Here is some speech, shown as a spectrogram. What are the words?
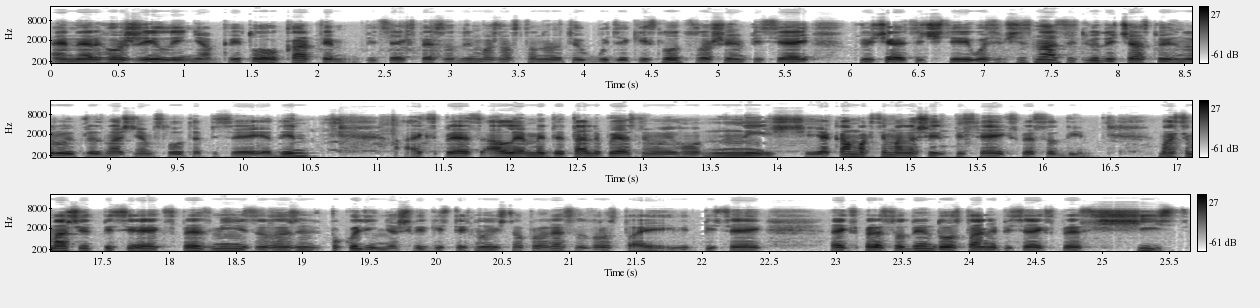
енергожиленням. Крім того, карти PCI Express 1 можна встановити в будь-який слот з розширенням PCI, включається 4, 8, 16. Люди часто ігнорують призначенням слота PCI 1 Express, але ми детально пояснюємо його нижче. Яка максимальна швидкість PCI Express 1? Максимальна швидкість PCI Express змінюється залежно від покоління. Швидкість технологічного прогресу зростає від PCI Express 1 до останнього PCI Express 6.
